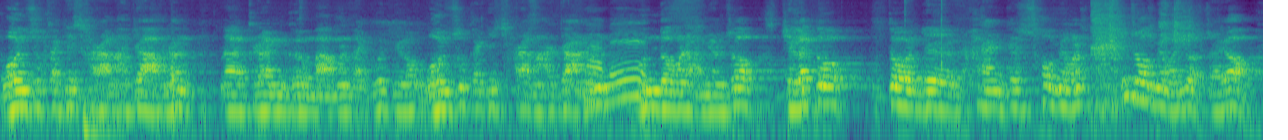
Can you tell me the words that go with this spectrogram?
원수까지 사랑하자 하는 아, 그런 그 마음을 가지고 제가 원수까지 사랑하자 하는 아멘. 운동을 하면서 제가 또 또 이제 하나님께서 소명을 큰 소명을 줬어요.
